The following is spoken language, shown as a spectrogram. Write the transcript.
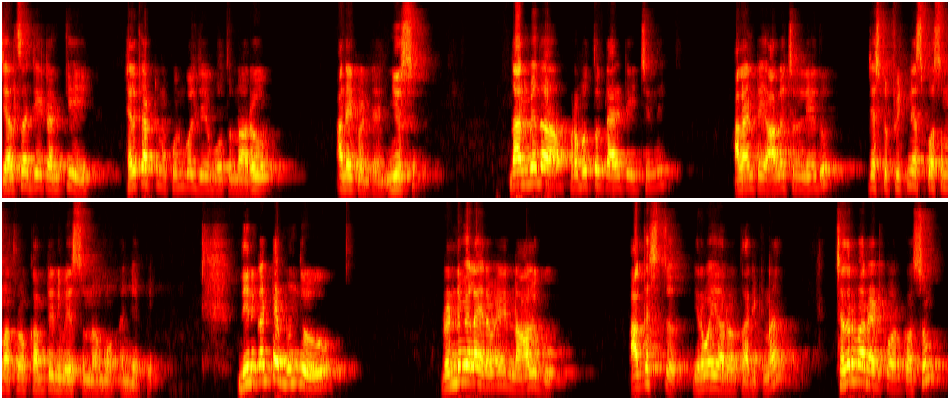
జల్సా చేయడానికి హెలికాప్టర్ను కొనుగోలు చేయబోతున్నారు అనేటువంటి న్యూస్. దాని మీద ప్రభుత్వం క్లారిటీ ఇచ్చింది. అలాంటి ఆలోచన లేదు. జస్ట్ ఫిట్నెస్ కోసం మాత్రం కమిటీని వేస్తున్నాము అని చెప్పి. దీనికంటే ముందు రెండు వేల ఇరవై నాలుగు ఆగస్టు ఇరవై ఆరో తారీఖున చంద్రబాబు నాయుడు గారి కోసం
